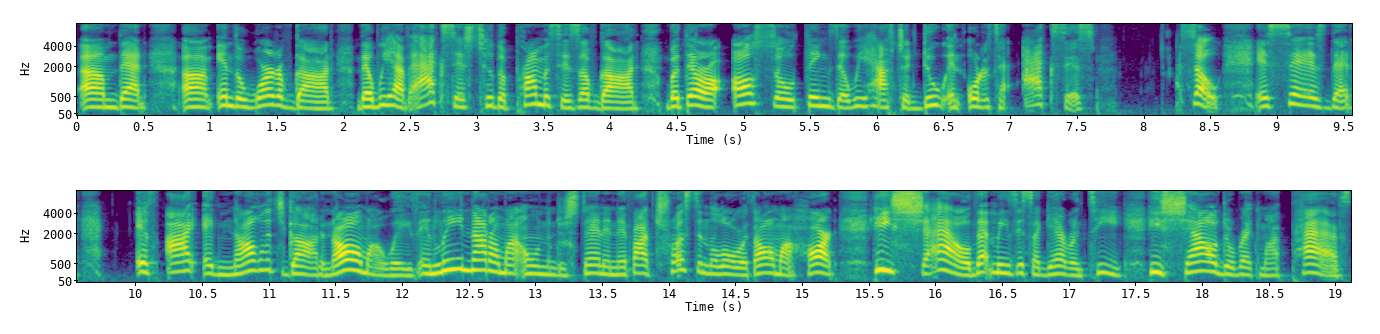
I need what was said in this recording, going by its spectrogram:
that in the Word of God that we have access to the promises of God, but there are also things that that we have to do in order to access. So it says that if I acknowledge God in all my ways and lean not on my own understanding, if I trust in the Lord with all my heart, He shall. That means it's a guarantee. He shall direct my paths.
